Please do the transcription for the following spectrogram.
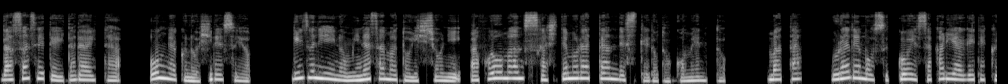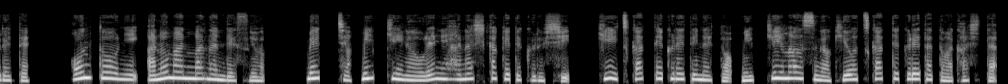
出させていただいた、音楽の日ですよ。ディズニーの皆様と一緒にパフォーマンスさせてもらったんですけどとコメント。また、裏でもすっごい盛り上げてくれて、本当にあのまんまなんですよ。めっちゃミッキーが俺に話しかけてくるし、気使ってくれてねとミッキーマウスが気を使ってくれたと明かした。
